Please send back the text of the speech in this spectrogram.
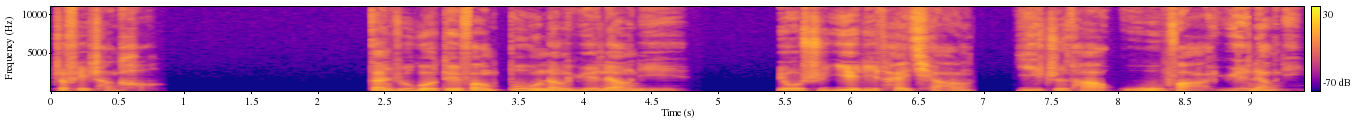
这非常好。但如果对方不能原谅你，有时业力太强，以致他无法原谅你，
